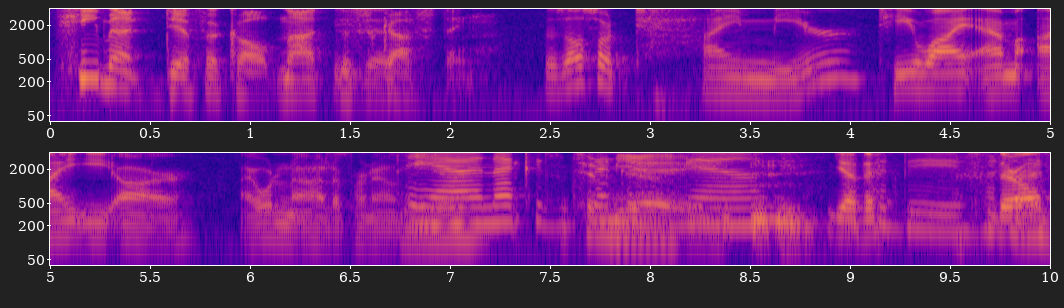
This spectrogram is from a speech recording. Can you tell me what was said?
He meant difficult, not did. disgusting. There's also Tymier, T Y M I E R. I wouldn't know how to pronounce it. Yeah, and that could, that could Timier. yeah, Yeah, that they- could be. they're all difficult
